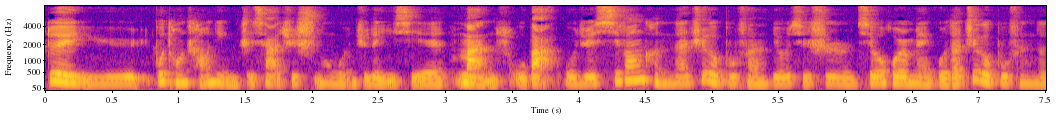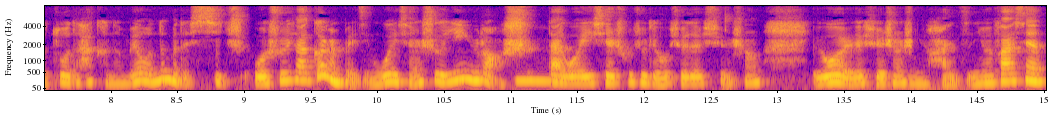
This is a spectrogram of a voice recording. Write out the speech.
对于不同场景之下去使用文具的一些满足吧。我觉得西方可能在这个部分，尤其是西欧或者美国的这个部分的做的，它可能没有那么的细致。我说一下个人背景，我以前是个英语老师。带过一些出去留学的学生，我有一个学生是女孩子，你会发现，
